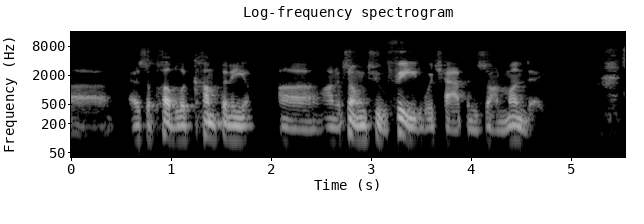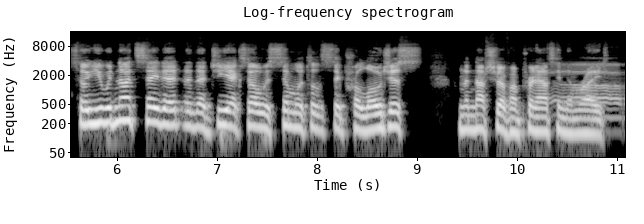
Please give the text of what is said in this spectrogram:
uh, as a public company uh, on its own two feet, which happens on Monday. So you would not say that uh, that GXO is similar to, let's say, Prologis. I'm not sure if I'm pronouncing them right. Uh,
